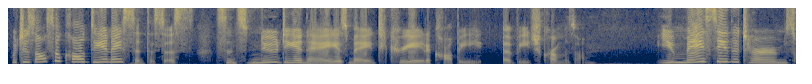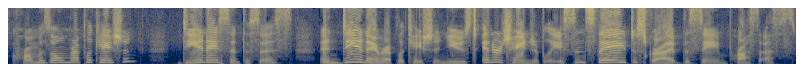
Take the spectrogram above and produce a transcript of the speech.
which is also called DNA synthesis, since new DNA is made to create a copy of each chromosome. You may see the terms chromosome replication, DNA synthesis, and DNA replication used interchangeably since they describe the same process.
